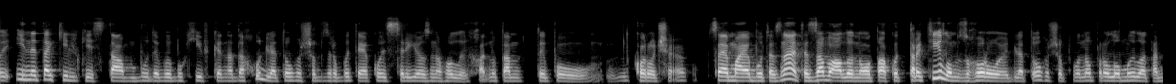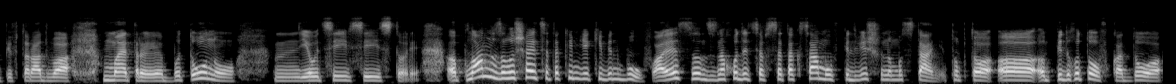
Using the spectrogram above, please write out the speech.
е, і не та кількість там буде вибухівки на даху для того, щоб зробити якогось серйозного лиха. Ну там, типу, коротше, це має бути, знаєте, завалено отак от тротілом з горою для того, щоб воно проломило там півтора-два метри бетону і оці всі історії. Е, План залишається таким, який він був. АЕС знаходиться все так само в підвішеному стані. Тобто е, підготовка до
